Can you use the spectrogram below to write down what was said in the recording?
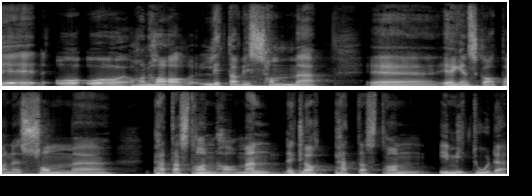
det, og, og han har litt av de samme eh, egenskapene som eh, Petter Strand har. Men det er klart, Petter Strand, i mitt hode,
